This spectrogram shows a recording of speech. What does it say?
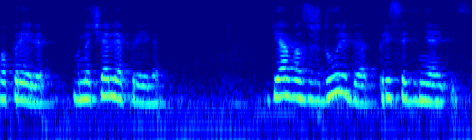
в апреле, в начале апреля. Я вас жду, ребят, присоединяйтесь.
